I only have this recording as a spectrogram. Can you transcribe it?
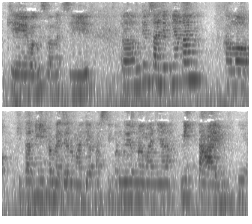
oke okay, bagus banget sih. Uh, mungkin selanjutnya kan kalau kita nih remaja-remaja pasti perlu yang namanya me time yeah.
